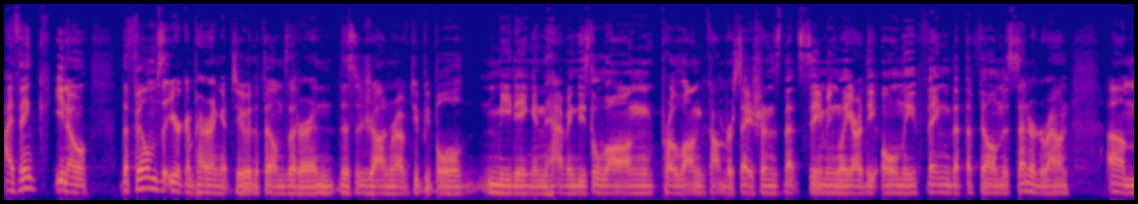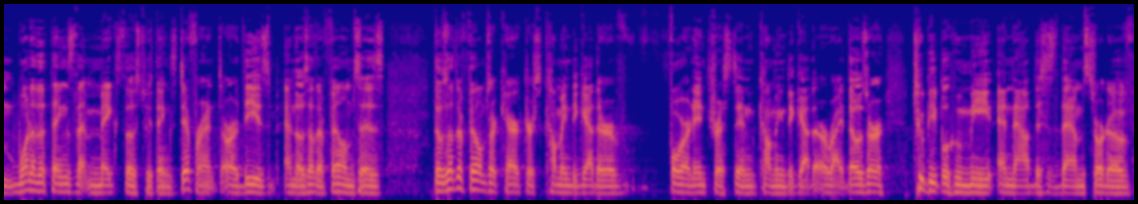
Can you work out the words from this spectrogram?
I think you know the films that you're comparing it to, the films that are in this genre of two people meeting and having these long, prolonged conversations that seemingly are the only thing that the film is centered around. Um, one of the things that makes those two things different, or these and those other films, is those other films are characters coming together for an interest in coming together, right? Those are two people who meet, and now this is them sort of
